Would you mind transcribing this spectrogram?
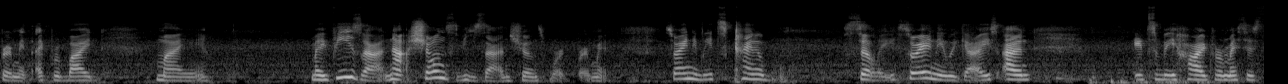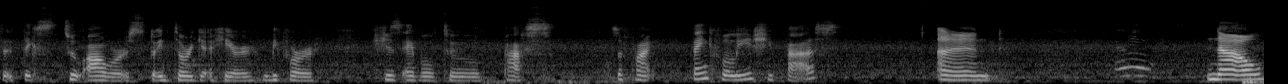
permit. I provide my my visa not Sean's visa and Sean's work permit. So anyway it's kind of silly. So anyway guys and it's a bit hard for my sister. It takes two hours to interrogate here before she's able to pass. So fine. Thankfully she passed and now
